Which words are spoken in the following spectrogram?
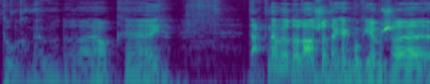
Tu mamy euro, dolar, ok. Tak, na eurodolarze, tak jak mówiłem, że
